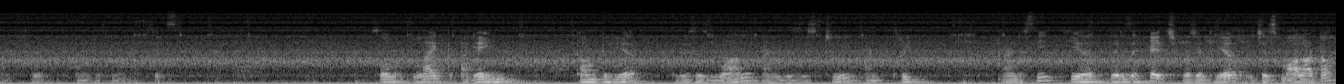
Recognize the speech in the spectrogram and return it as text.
and fifth and this number six. So like again come to here this is one and this is two and three and see here there is a H present here which is small atom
